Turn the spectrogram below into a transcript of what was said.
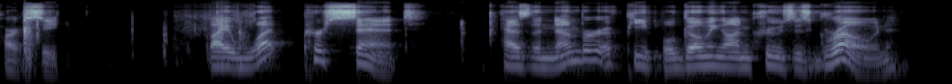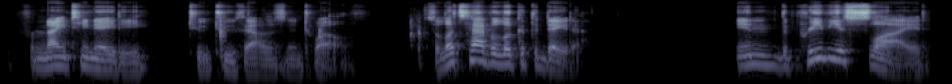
Part C. By what percent has the number of people going on cruises grown from 1980 to 2012. So let's have a look at the data. In the previous slide,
